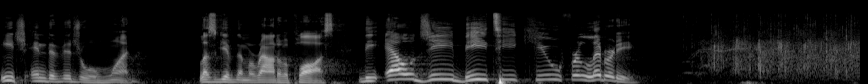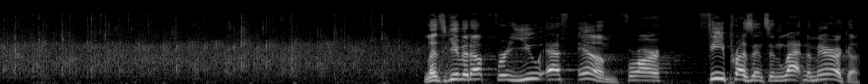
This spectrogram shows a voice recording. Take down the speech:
each individual one. Let's give them a round of applause. The LGBTQ for Liberty. Let's give it up for UFM for our FEE presence in Latin America.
